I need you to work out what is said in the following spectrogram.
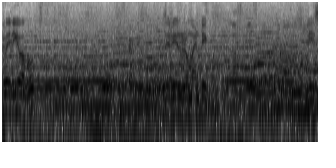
দেখো এদিকে বাবু যে রিয়েল রোমান্টিক প্লেস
